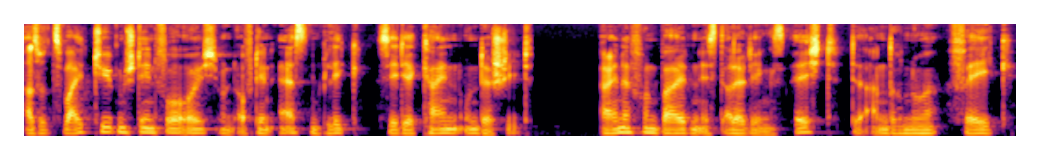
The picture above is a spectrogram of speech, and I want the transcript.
Also zwei Typen stehen vor euch und auf den ersten Blick seht ihr keinen Unterschied. Einer von beiden ist allerdings echt, der andere nur fake.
